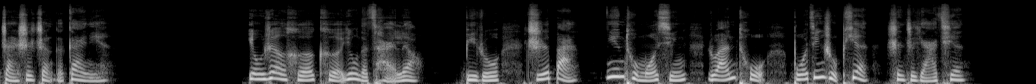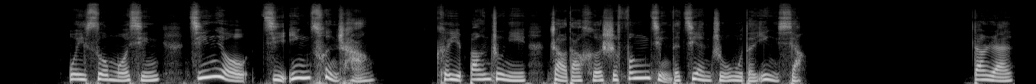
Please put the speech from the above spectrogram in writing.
展示整个概念。用任何可用的材料，比如纸板、粘土模型、软土、铂金属片，甚至牙签。微缩模型仅有几英寸长，可以帮助你找到合适风景的建筑物的印象。当然，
